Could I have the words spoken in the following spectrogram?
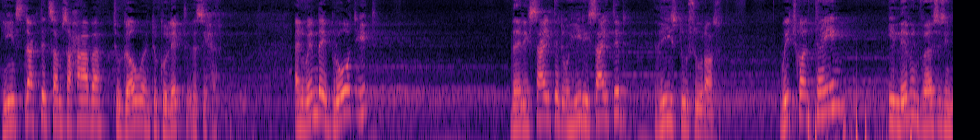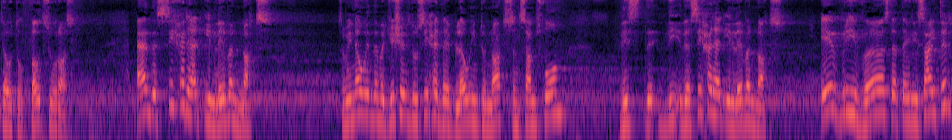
he instructed some Sahaba to go and to collect the sihr. And when they brought it, they recited or he recited these two surahs, which contain 11 verses in total, both surahs. And the sihr had 11 knots. So we know when the magicians do sihr, they blow into knots in some form. This, the, the, the sihr had 11 knots. Every verse that they recited,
